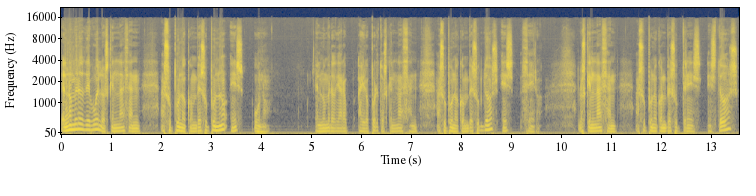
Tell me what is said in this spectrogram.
el número de vuelos que enlazan a sub 1 con B sub 1 es 1. El número de aeropuertos que enlazan a sub 1 con B sub 2 es 0. Los que enlazan a sub 1 con B sub 3 es 2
